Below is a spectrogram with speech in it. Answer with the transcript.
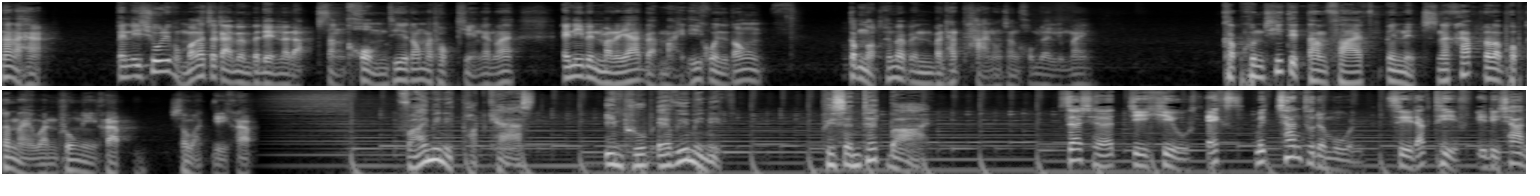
นั่นแหละฮะ เป็นอิชชูที่ผมว่าก็จะกลายเป็นประเด็นระดับสังคมที่จะต้องมาถกเถียงกันว่าไอ้นี่เป็นมารยาทแบบใหม่ที่ควรจะต้องกำหนดขึ้นมาเป็นบรรทัดฐานของสังคมเลยหรือไม่ ขอบคุณที่ติดตาม 5 minutes นะครับแล้วเราพบกันใหม่วันพรุ่งนี้ครับ สวัสดีครับ 5 minute podcast improve every minute presented by เสื้อเชิ้ต GQ X Mission to the Moon Selective Edition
